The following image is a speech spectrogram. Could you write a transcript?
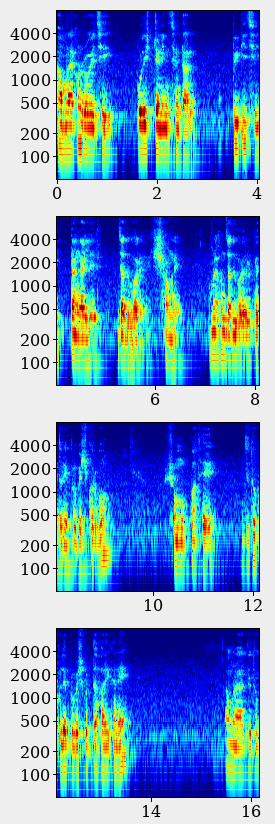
আমরা এখন রয়েছি পুলিশ ট্রেনিং সেন্টার পিটিসি টাঙ্গাইলের জাদুঘরের সামনে। আমরা এখন জাদুঘরের ভেতরে প্রবেশ করব। সম্মুখ পথে জুতো খুলে প্রবেশ করতে হয় এখানে। আমরা জুতো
